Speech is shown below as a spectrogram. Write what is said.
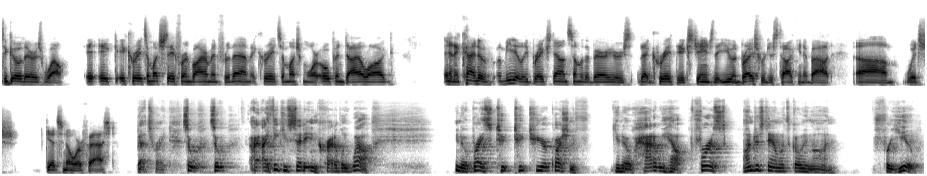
to go there as well. It, it it creates a much safer environment for them. It creates a much more open dialogue and it kind of immediately breaks down some of the barriers that create the exchange that you and Bryce were just talking about, um, which gets nowhere fast. That's right. So, so I, I, think you said it incredibly well. You know, Bryce, to, to, to your question, you know, how do we help? First, understand what's going on for you.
